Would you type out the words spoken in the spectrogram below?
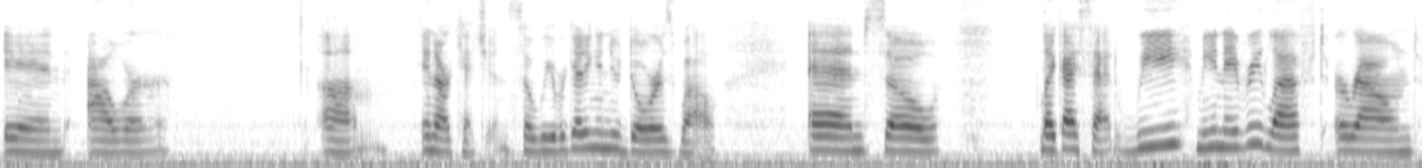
in our um, in our kitchen. So we were getting a new door as well. And so, like I said, we, me and Avery left around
